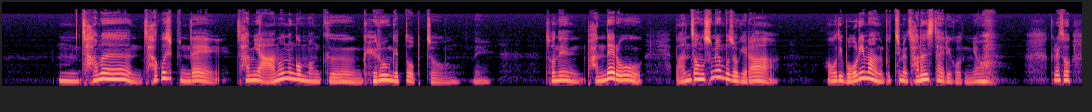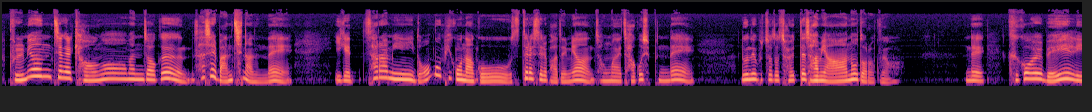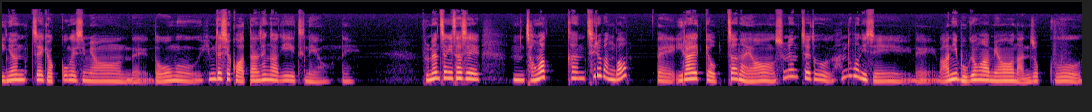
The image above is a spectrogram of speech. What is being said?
음, 잠은 자고 싶은데 잠이 안 오는 것만큼 괴로운 게 또 없죠. 네. 저는 반대로 만성 수면 부족이라 어디 머리만 붙이면 자는 스타일이거든요. 그래서 불면증을 경험한 적은 사실 많진 않은데 이게 사람이 너무 피곤하고 스트레스를 받으면 정말 자고 싶은데 눈을 붙여도 절대 잠이 안 오더라고요. 근데 그걸 매일 2년째 겪고 계시면 네, 너무 힘드실 것 같다는 생각이 드네요. 네. 불면증이 사실 음, 정확한 치료 방법? 네, 일할 게 없잖아요. 수면제도 한두 번이지. 네, 많이 복용하면 안 좋고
